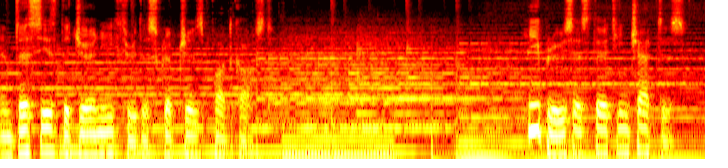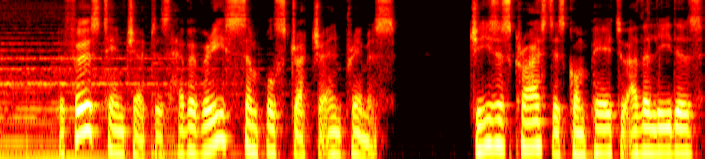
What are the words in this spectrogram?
and this is the Journey Through the Scriptures podcast. Hebrews has 13 chapters. The first 10 chapters have a very simple structure and premise. Jesus Christ is compared to other leaders,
